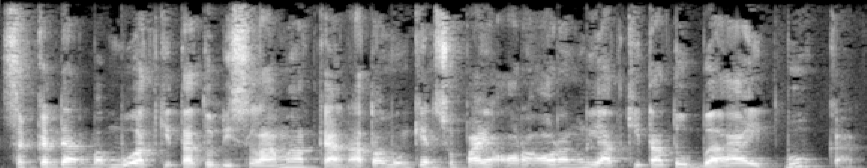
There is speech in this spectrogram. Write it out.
sekedar membuat kita tuh diselamatkan atau mungkin supaya orang-orang lihat kita tuh baik. Bukan.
